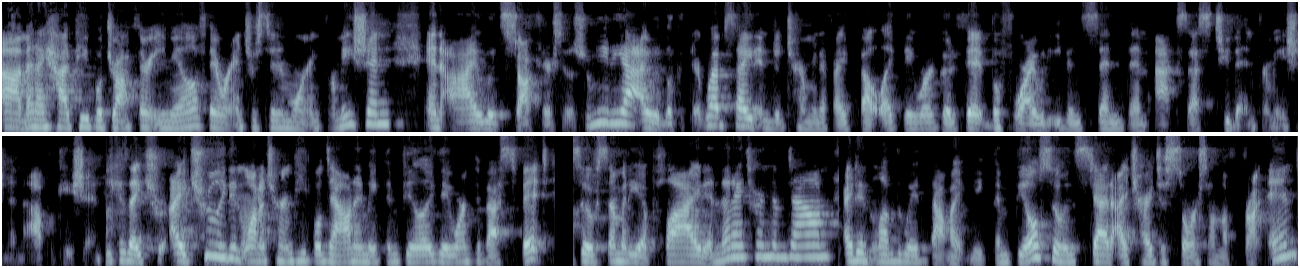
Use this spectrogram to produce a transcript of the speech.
Um, and I had people drop their email if they were interested in more information. And I would stalk their social media. I would look at their website and determine if I felt like they were a good fit before I would even send them access to the information in the application. Because I, tr- I truly didn't want to turn people down and make them feel like they weren't the best fit. So if somebody applied and then I turned them down, I didn't love the way that that might make them feel. So instead, I tried to source on the front end,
